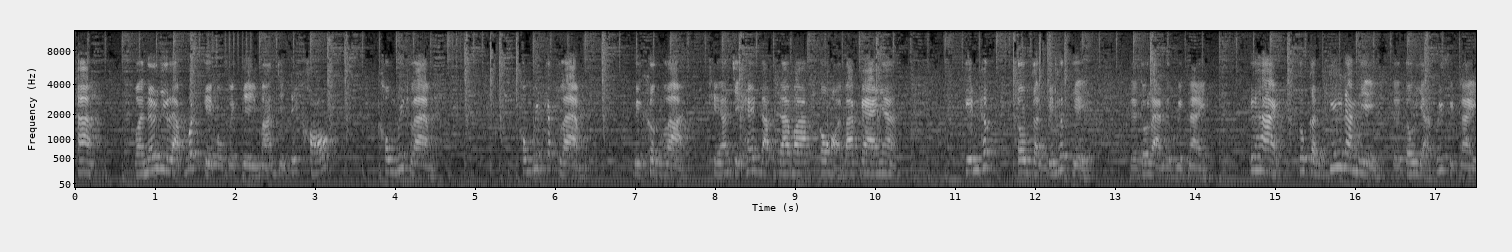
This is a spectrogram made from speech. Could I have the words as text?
Ha và nếu như làm bất kỳ một việc gì mà anh chị thấy khó, không biết làm, không biết cách làm, bị khừng lại, thì anh chị hãy đặt ra ba câu hỏi 3k nha. Kiến thức, tôi cần kiến thức gì để tôi làm được việc này? Thứ hai, tôi cần kỹ năng gì để tôi giải quyết việc này?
